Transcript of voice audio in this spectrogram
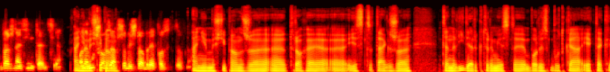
ważna jest intencja. One muszą pan, zawsze być dobre i pozytywne. A nie myśli pan, że e, trochę e, jest tak, że ten lider, którym jest e, Borys Budka, jak tak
